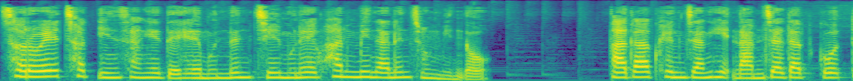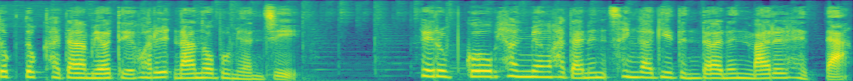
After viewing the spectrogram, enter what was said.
서로의 첫 인상에 대해 묻는 질문에 환민하는 종민도 바가 굉장히 남자답고 똑똑하다며 대화를 나눠보면지 새롭고 현명하다는 생각이 든다는 말을 했다.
